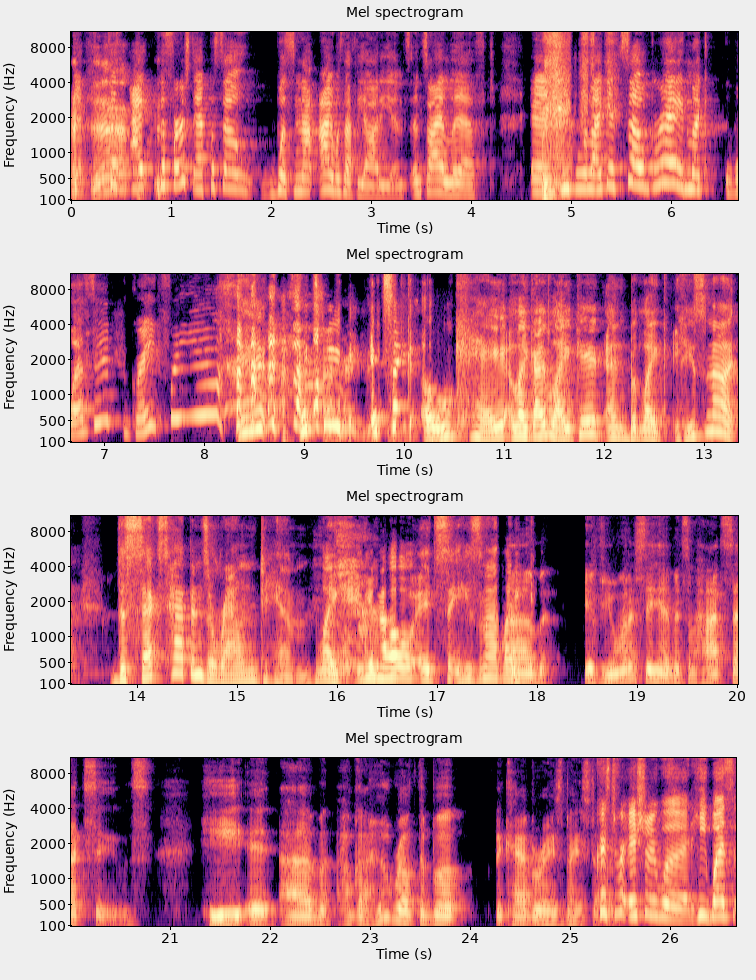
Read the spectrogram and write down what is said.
Yeah, 'cause I, the first episode was not I was not the audience, and so I left, and people were like, "It's so great." I'm like, "Was it great for you?" It- it's like it's like okay like i like it and but like he's not the sex happens around him like you know it's he's not like um, if you want to see him in some hot sex scenes, he it, um oh god, who wrote the book the cabaret is based on? Christopher Isherwood. He was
